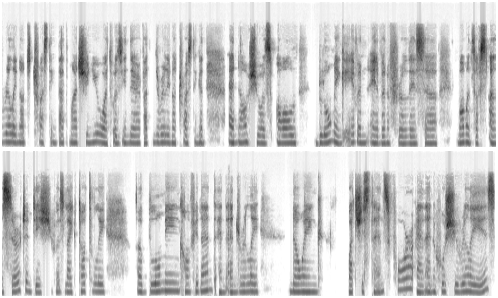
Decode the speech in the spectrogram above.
really not trusting that much she knew what was in there but really not trusting it. And now she was all blooming even even through these uh, moments of uncertainty. She was like totally uh, blooming confident and and really knowing what she stands for and, and who she really is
